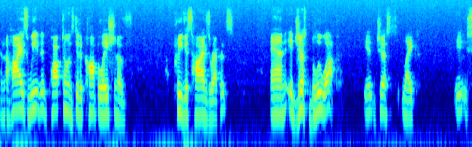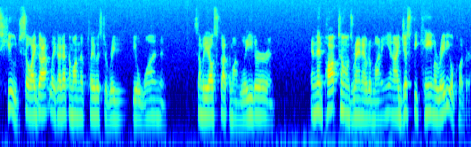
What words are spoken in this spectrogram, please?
And the Hives, we the Poptones did a compilation of previous Hives records, and it just blew up. It just like it's huge. So I got like I got them on the playlist of Radio One, and somebody else got them on later, and and then Poptones ran out of money, and I just became a radio plugger.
